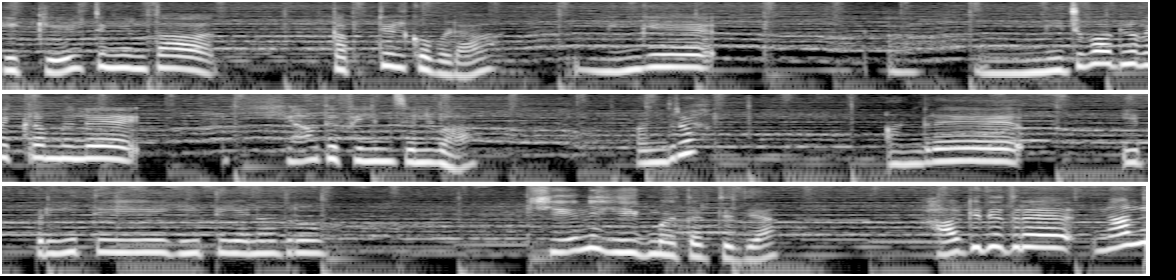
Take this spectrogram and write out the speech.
ಹೀಗೆ ಕೇಳ್ತೀನಿ ಅಂತ ತಪ್ಪು ತಿಳ್ಕೊಬೇಡ. ನಿಮಗೆ ನಿಜವಾಗ್ಲೂ ವಿಕ್ರಮ್ ಮೇಲೆ ಯಾವುದೇ ಫೀಲಿಂಗ್ಸ್ ಇಲ್ವಾ? ಅಂದರೆ ಅಂದರೆ ಈ ಪ್ರೀತಿ, ಗೀತಿ ಏನಾದರೂ? ಏನು ಹೀಗೆ ಮಾತಾಡ್ತಿದ್ಯಾ? ಹಾಗಿದ್ದಿದ್ರೆ ನಾನು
